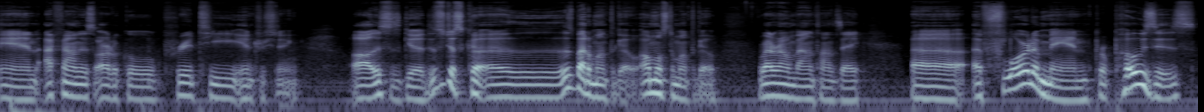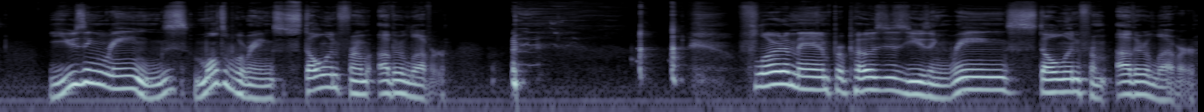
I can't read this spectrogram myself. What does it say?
And I found this article pretty interesting. Oh, this is good. This is just uh, this is about a month ago, almost a month ago, right around Valentine's Day. Uh, a Florida man proposes using rings, multiple rings, stolen from other lover. Florida man proposes using rings stolen from other lover.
